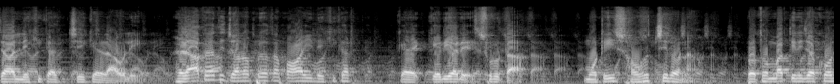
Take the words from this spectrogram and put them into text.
যাওয়া লেখিকা জে কে রাউলিং। রাতারাতি জনপ্রিয়তা পাওয়া এই লেখিকার ক্যারিয়ারের শুরুটা মোটেই সহজ ছিল না। প্রথমবার তিনি যখন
